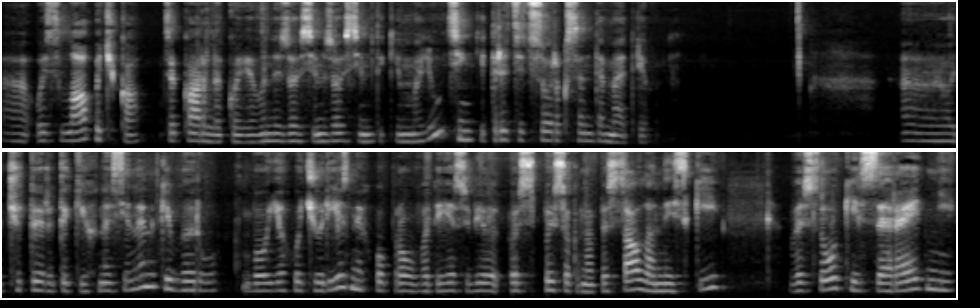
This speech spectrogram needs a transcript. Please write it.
Е, Ось лапочка, це карликові, вони зовсім зовсім такі малюсінькі, 30-40 см. Е, Чотири таких насінинки беру, бо я хочу різних попробувати. Я собі ось список написала: низькі, високі, середні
